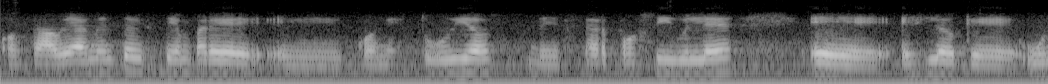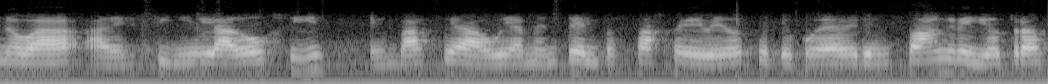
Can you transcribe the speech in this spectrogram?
O sea, obviamente siempre eh, con estudios de ser posible eh, es lo que uno va a definir la dosis en base a obviamente el dosaje de B12 que puede haber en sangre y otros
